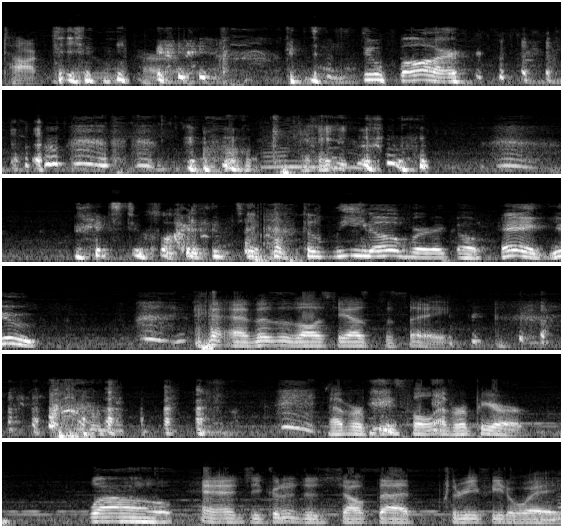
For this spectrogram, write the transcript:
talk to her? That's too far. okay. it's too far to, to, to lean over and go, "Hey, you." and this is all she has to say. ever peaceful, ever pure. Wow. And she couldn't just shout that three feet away.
